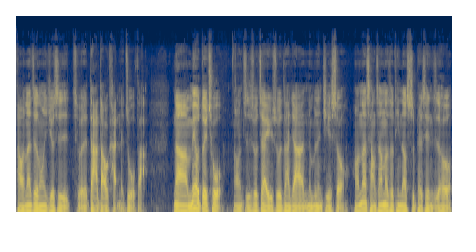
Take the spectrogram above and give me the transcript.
好，那这个东西就是所谓的大刀砍的做法，那没有对错啊，只是说在于说大家能不能接受，好，那厂商那时候听到十 percent 之后。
